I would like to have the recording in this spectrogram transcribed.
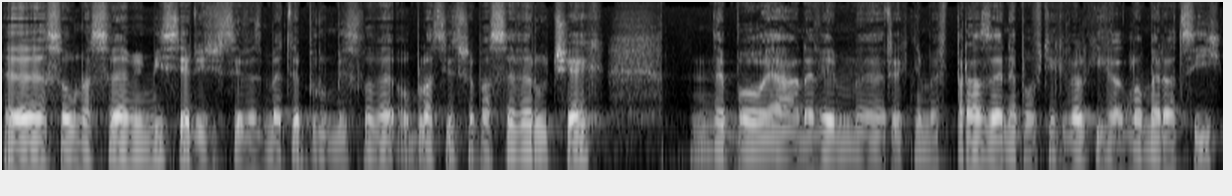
eh, jsou na svém místě. Když si vezmete průmyslové oblasti, třeba severu Čech, nebo já nevím, řekněme v Praze, nebo v těch velkých aglomeracích,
